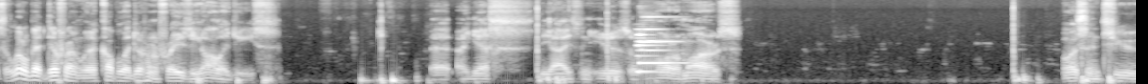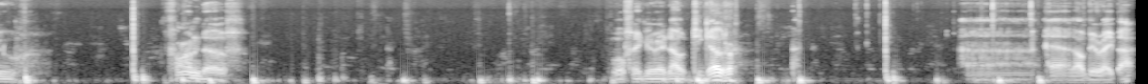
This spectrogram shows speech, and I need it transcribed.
was a little bit different with a couple of different phraseologies that I guess the eyes and ears of Laura Mars wasn't too fond of. We'll figure it out together. Uh, and I'll be right back.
